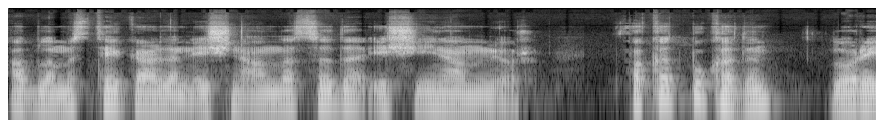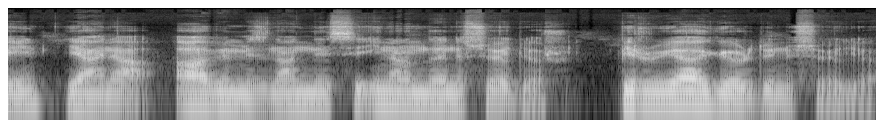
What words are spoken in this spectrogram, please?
Ablamız tekrardan eşini anlatsa da eşi inanmıyor. Fakat bu kadın Lorraine yani abimizin annesi inandığını söylüyor. Bir rüya gördüğünü söylüyor.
